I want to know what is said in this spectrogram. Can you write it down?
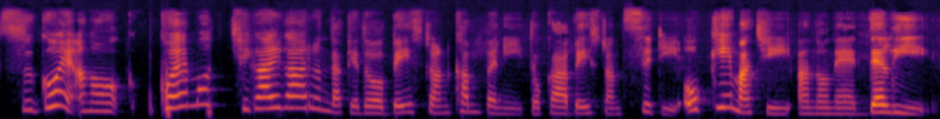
すごいあのこれも違いがあるんだけど based on company とか based on city 大きい町あのねデリー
